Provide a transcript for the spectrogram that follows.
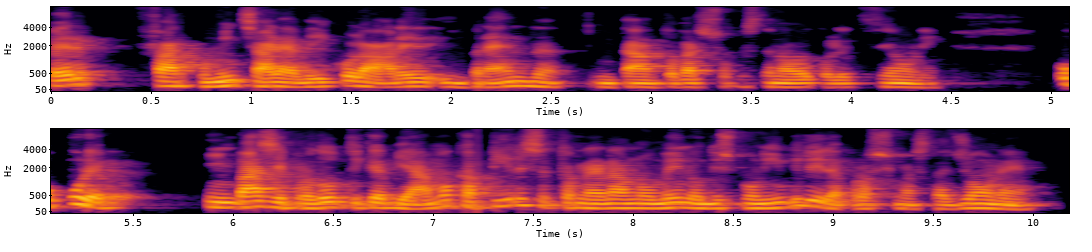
per far cominciare a veicolare il brand intanto verso queste nuove collezioni. Oppure, in base ai prodotti che abbiamo, capire se torneranno o meno disponibili la prossima stagione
